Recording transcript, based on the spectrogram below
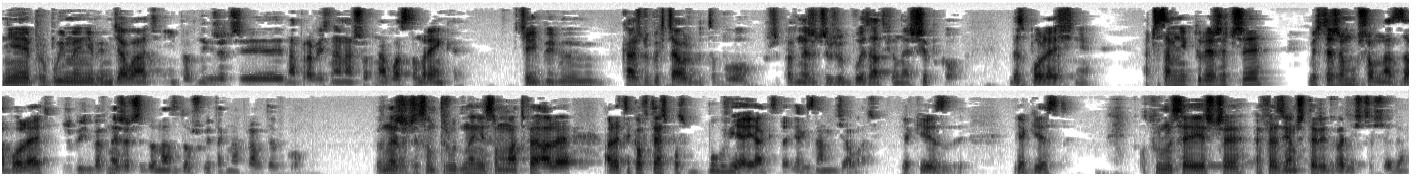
Nie próbujmy, nie wiem, działać i pewnych rzeczy naprawiać na, naszą, na własną rękę. Chcieliby, każdy by chciał, żeby to było, pewne rzeczy, żeby były załatwione szybko, bezboleśnie. A czasami niektóre rzeczy, myślę, że muszą nas zaboleć, żeby pewne rzeczy do nas doszły tak naprawdę w głąb. Pewne rzeczy są trudne, nie są łatwe, ale, ale tylko w ten sposób Bóg wie, jak, jak z nami działać. Jak jest, jak jest. Otwórzmy sobie jeszcze Efezjan 4,27.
